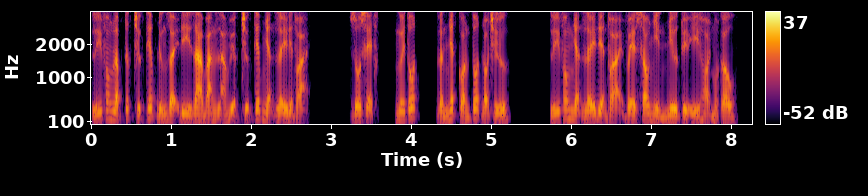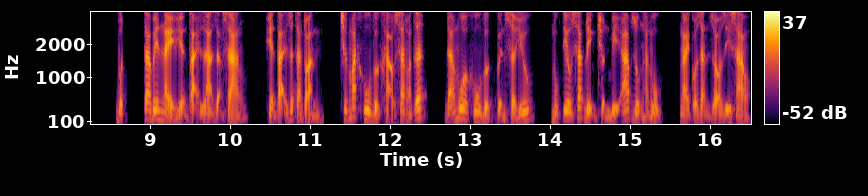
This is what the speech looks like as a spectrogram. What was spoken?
lý phong lập tức trực tiếp đứng dậy đi ra bàn làm việc trực tiếp nhận lấy điện thoại. Joseph, ngươi tốt, gần nhất còn tốt đó chứ? Lý phong nhận lấy điện thoại về sau nhìn như tùy ý hỏi một câu. Bút ta bên này hiện tại là dạng sáng, hiện tại rất an toàn, trước mắt khu vực khảo sát hoàn tất, đã mua khu vực quyền sở hữu, mục tiêu xác định chuẩn bị áp dụng hạng mục, ngài có dặn dò gì sao?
